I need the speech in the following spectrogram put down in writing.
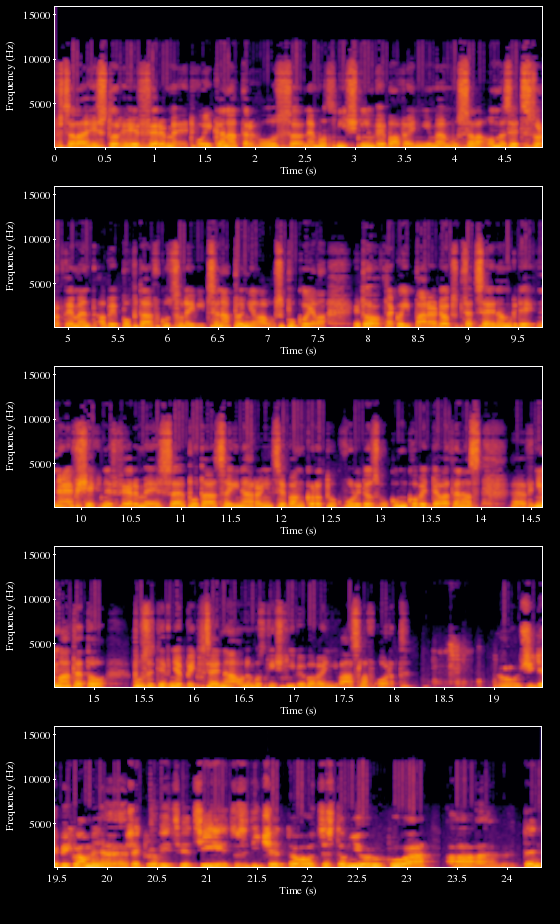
v celé historii firmy. Dvojka na trhu s nemocničním vybavením musela omezit sortiment, aby poptávku co nejvíce naplnila, uspokojila. Je to takový paradox přece jenom, kdy ne všechny firmy se potácejí na hranici bankrotu kvůli dozvukům COVID-19. Vnímáte to pozitivně, byť se jedná o nemocniční vybavení? Václav Ort. No, určitě bych vám řekl víc věcí, co se týče toho cestovního ruchu a, a ten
